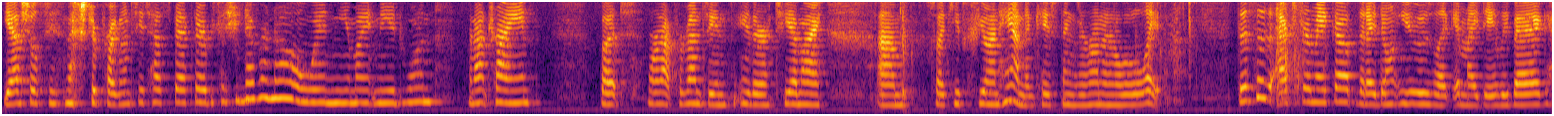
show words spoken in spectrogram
Yes, you'll see some extra pregnancy tests back there because you never know when you might need one. We're not trying, but we're not preventing either, TMI. Um, so I keep a few on hand in case things are running a little late. This is extra makeup that I don't use like in my daily bag,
